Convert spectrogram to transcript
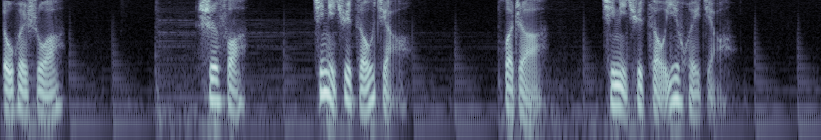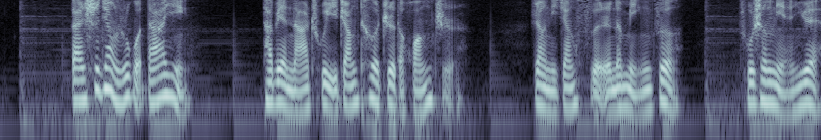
都会说：“师傅，请你去走脚，或者请你去走一回脚。”赶尸匠如果答应，他便拿出一张特制的黄纸，让你将死人的名字、出生年月、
